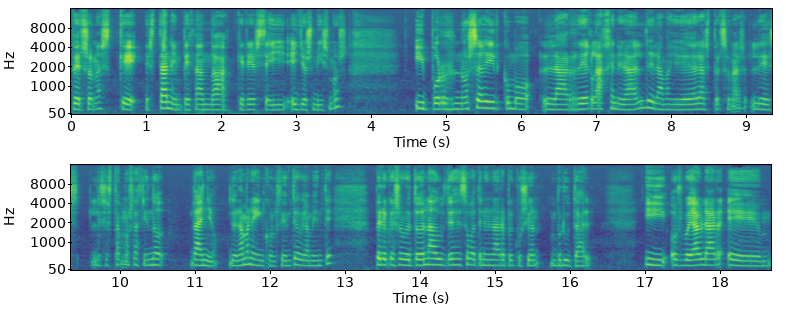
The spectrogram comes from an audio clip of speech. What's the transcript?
personas que están empezando a quererse ellos mismos. Y por no seguir como la regla general de la mayoría de las personas les, les estamos haciendo daño, de una manera inconsciente obviamente, pero que sobre todo en la adultez eso va a tener una repercusión brutal. Y os voy a hablar eh,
